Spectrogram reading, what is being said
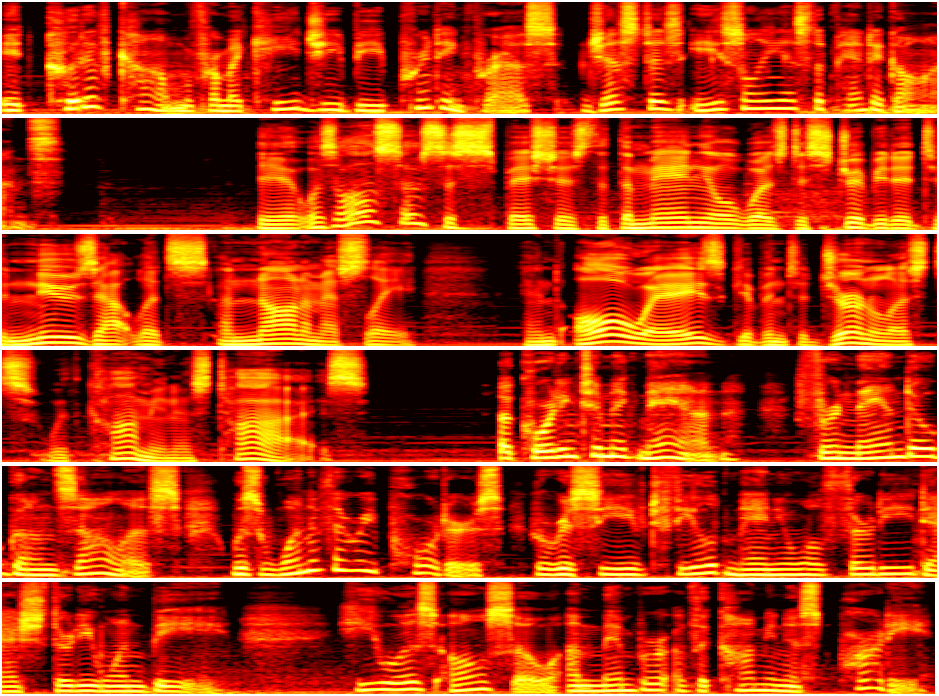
It could have come from a KGB printing press just as easily as the Pentagon's. It was also suspicious that the manual was distributed to news outlets anonymously and always given to journalists with communist ties. According to McMahon, Fernando Gonzalez was one of the reporters who received Field Manual 30 31B. He was also a member of the Communist Party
